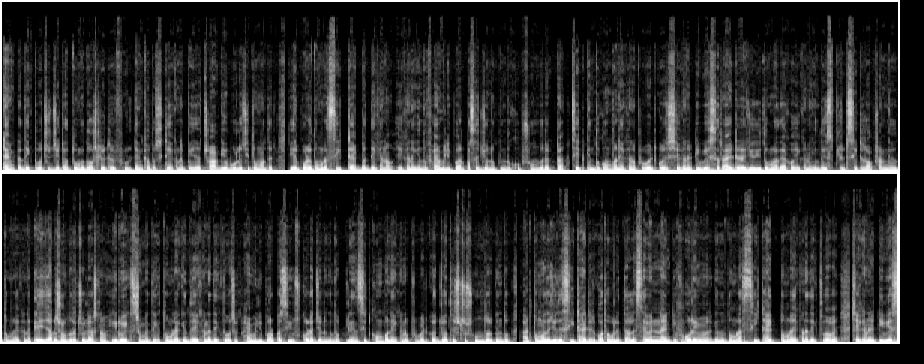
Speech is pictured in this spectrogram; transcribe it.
ট্যাঙ্কটা দেখতে পাচ্ছ যেটা তোমরা দশ লিটার ফুল ট্যাঙ্ক ক্যাপাসিটি এখানে পেয়ে যাচ্ছ। আগেও বলেছি তোমাদের। এরপরে তোমরা সিটটা একবার দেখে নাও। এখানে কিন্তু ফ্যামিলি পারপাসের জন্য কিন্তু খুব সুন্দর একটা সিট কিন্তু কোম্পানি এখানে প্রোভাইড করেছে। সেখানে টিভিএস রাইডারে যদি তোমরা দেখো এখানে কিন্তু স্প্লিট সিটের অপশন কিন্তু তোমরা এখানে পেয়ে যাচ্ছ। বন্ধুরা চলে আসলাম হিরো এক্সট্রিমের দিকে। তোমরা কিন্তু এখানে দেখতে পাচ্ছ ফ্যামিলি পারপাস ইউজ করার জন্য কিন্তু প্লেন সিট কোম্পানি এখানে প্রোভাইড করে। যথেষ্ট সুন্দর কিন্তু। আর তোমাদের যদি সিট হাইটের কথা বলি তাহলে সেভেন নাইনটি ফোর এম এর কিন্তু তোমরা সিট হাইট তোমরা এখানে দেখতে পাবে। সেখানে টিভিএস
